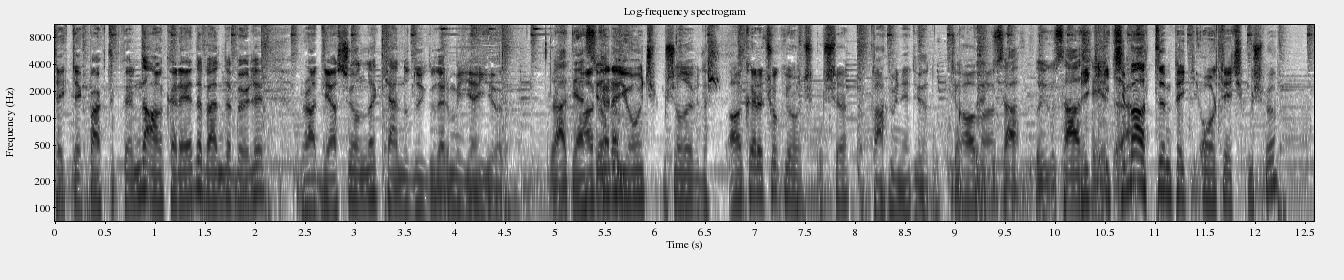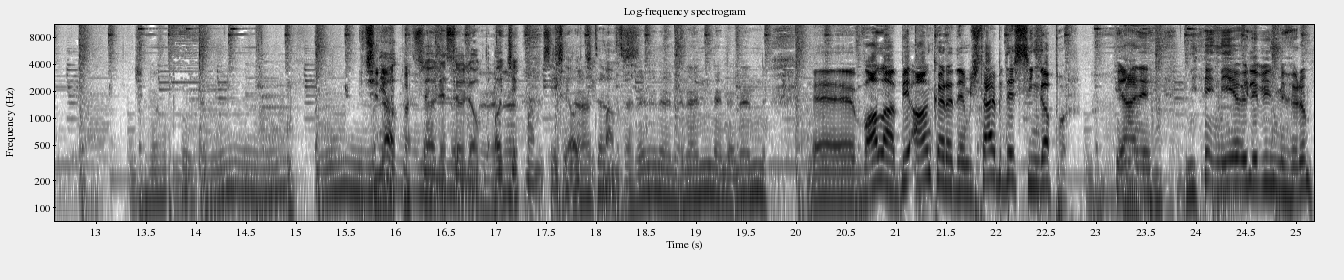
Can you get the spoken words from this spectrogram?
tek tek baktıklarında Ankara'ya da ben de böyle radyasyonla kendi duygularımı yayıyorum. radyasyon Ankara yoğun çıkmış olabilir. Ankara çok yoğun çıkmış ya. Tahmin ediyordum. çok Vallahi. duygusal. Duygusal Peki içime abi. attığım peki ortaya çıkmış mı? İçine Yok atmak. söyle söyle o, o çıkmamış Ege o çıkmamış. Ee, Valla bir Ankara demişler bir de Singapur. Yani niye, niye öyle bilmiyorum.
